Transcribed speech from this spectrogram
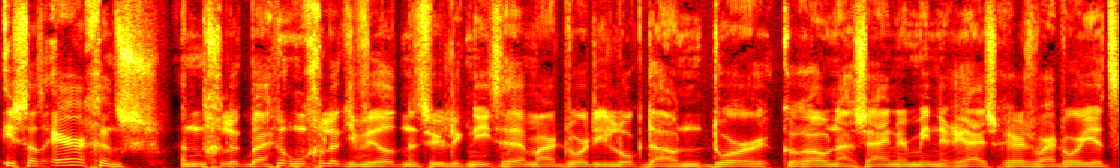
is dat ergens een geluk bij een ongeluk? Je wilt het natuurlijk niet, hè, maar door die lockdown, door corona zijn er minder reizigers, waardoor je het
